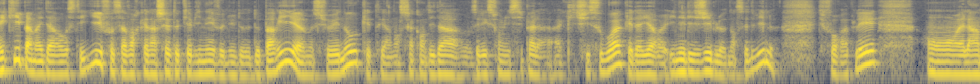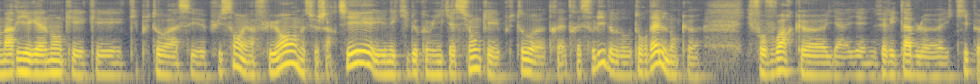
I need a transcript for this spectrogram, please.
équipe à Maïdara Ostegui. Il faut savoir qu'elle a un chef de cabinet venu de, Paris, M. Euh, Monsieur Hainaut, qui était un ancien candidat aux élections municipales à, Clichy-sous-Bois, qui est d'ailleurs inéligible dans cette ville, il faut rappeler. elle a un mari également qui est, plutôt assez puissant et influent, Monsieur Chartier, et une équipe de communication qui est plutôt euh, très, très solide autour d'elle. Donc, il faut voir qu'il y, a une véritable équipe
